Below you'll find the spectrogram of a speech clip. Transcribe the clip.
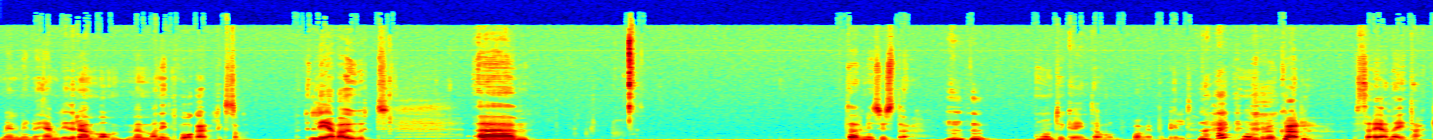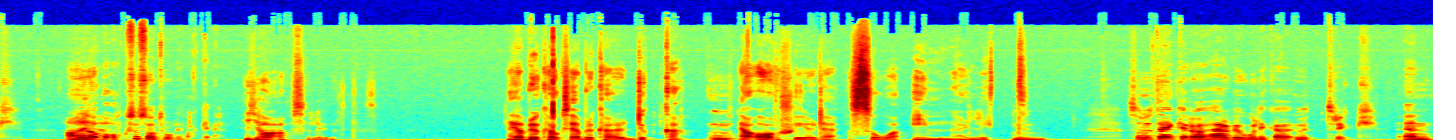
mer eller mindre hemlig dröm om men man inte vågar liksom leva ut. Um, där är min syster. Mhm. Hon tycker inte om att vara med på bild. Nej. Hon brukar säga nej tack. Hon ja. är också så otroligt vacker. Ja, absolut. Jag brukar också jag brukar ducka. Mm. Jag avskyr det så innerligt. Så om du tänker då, här har vi olika uttryck. En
